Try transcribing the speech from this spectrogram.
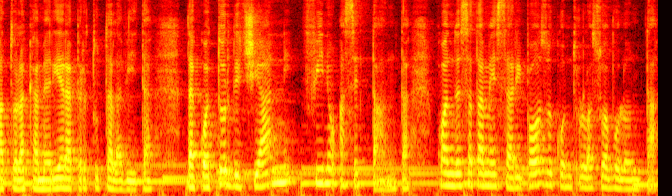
Fatto la cameriera per tutta la vita, da 14 anni fino a 70, quando è stata messa a riposo contro la sua volontà.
